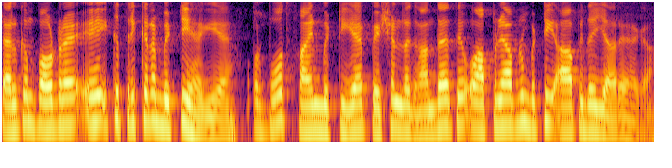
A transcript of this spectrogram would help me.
ਟੈਲਕਮ ਪਾਊਡਰ ਹੈ ਇਹ ਇੱਕ ਤਰੀਕੇ ਨਾਲ ਮਿੱਟੀ ਹੈਗੀ ਹੈ ਔਰ ਬਹੁਤ ਫਾਈਨ ਮਿੱਟੀ ਹੈ ਪੇਸ਼ੈਂਟ ਲਗਾਉਂਦਾ ਤੇ ਉਹ ਆਪਣੇ ਆਪ ਨੂੰ ਮਿੱਟੀ ਆਪ ਹੀ ਦੇਈ ਜਾ ਰਿਹਾ ਹੈਗਾ।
